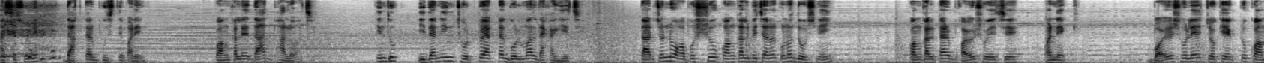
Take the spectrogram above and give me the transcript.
হাসি শুনে ডাক্তার বুঝতে পারেন, কঙ্কালের দাঁত ভালো আছে। কিন্তু ইদানিং ছোট্ট একটা গোলমাল দেখা গিয়েছে। তার জন্য অবশ্য কঙ্কাল বেচারার কোনো দোষ নেই। কঙ্কালটার বয়স হয়েছে অনেক। বয়স হলে চোখে একটু কম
